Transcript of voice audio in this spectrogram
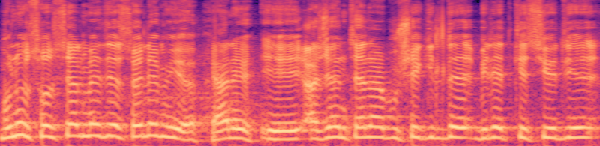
Bunu sosyal medya söylemiyor. Yani e, acenteler bu şekilde bilet kesiyor diye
